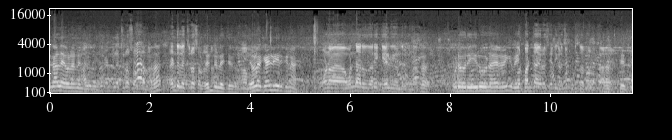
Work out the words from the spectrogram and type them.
காலை எவ்வளோன்னு ரெண்டு லட்ச ரூபா சொல்கிறேண்ணா ரெண்டு லட்ச ரூபா சொல்கிறேன் ரெண்டு லட்சம் ரூபா. எவ்வளோ கேள்வி இருக்குண்ணா? ஒன்று ஒன்று அறுபது வரை கேள்வி வந்திருக்குண்ணா கூட ஒரு இருபதாயிரம் ரூபாய்க்கு ஒரு பத்தாயிரம் ரூபா சேர்த்து கிடச்சி கொடுத்துட்றோம் காலை சரி.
